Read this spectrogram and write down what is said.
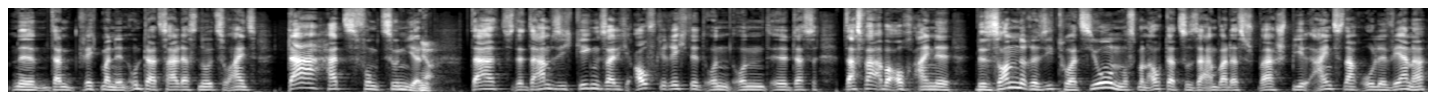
ne, dann kriegt man in Unterzahl das 0 zu 1. Da hat's funktioniert. Ja. Da, da haben sie sich gegenseitig aufgerichtet und, und äh, das, das war aber auch eine besondere Situation, muss man auch dazu sagen, weil das war Spiel 1 nach Ole Werner.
